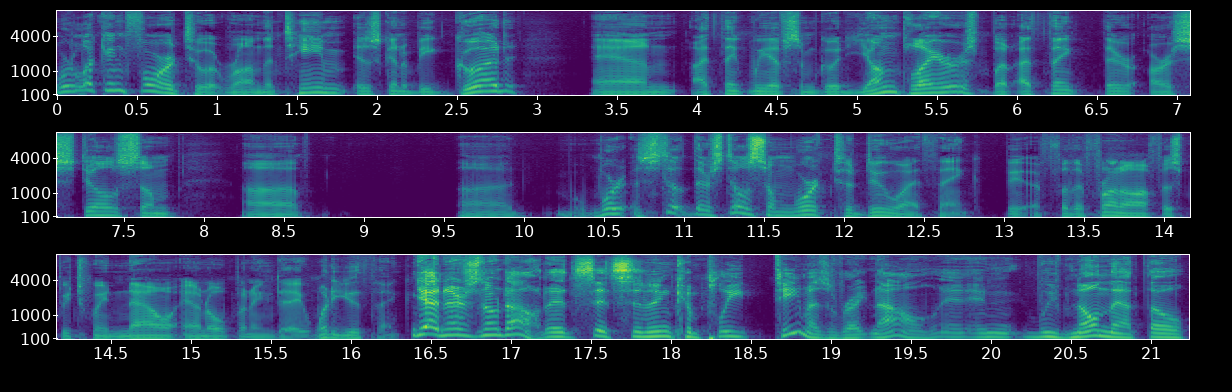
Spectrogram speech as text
we're looking forward to it. Ron, the team is going to be good, and I think we have some good young players, but I think there are still some. Uh, uh, work, still, there's still some work to do, I think, for the front office between now and opening day. What do you think? Yeah, there's no doubt. It's it's an incomplete team as of right now, and, and we've known that though.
